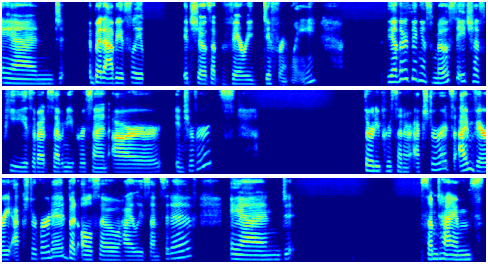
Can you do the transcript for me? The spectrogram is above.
and but obviously it shows up very differently the other thing is most hsps about 70% are introverts 30% are extroverts. I'm very extroverted, but also highly sensitive. And sometimes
